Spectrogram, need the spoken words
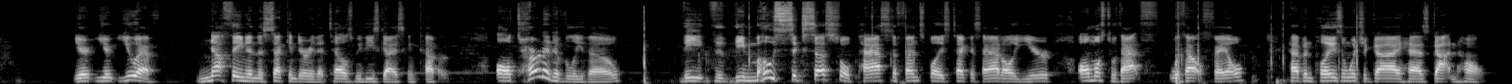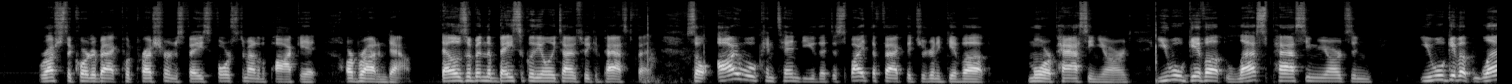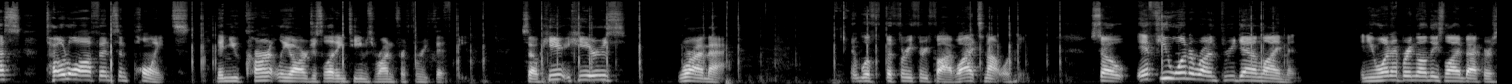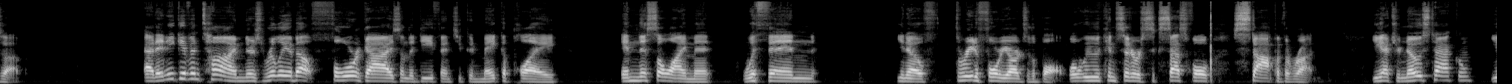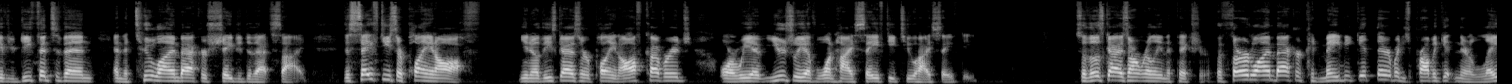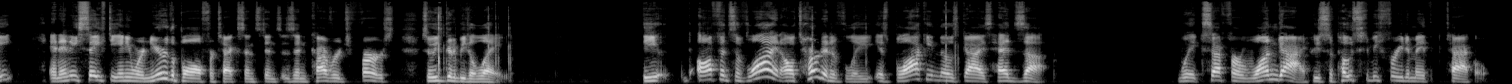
You're, you you have nothing in the secondary that tells me these guys can cover. Alternatively though the, the the most successful pass defense plays Tech has had all year, almost without without fail, have been plays in which a guy has gotten home, rushed the quarterback, put pressure in his face, forced him out of the pocket, or brought him down. Those have been the basically the only times we can pass defend. So I will contend to you that despite the fact that you're going to give up more passing yards, you will give up less passing yards and you will give up less total offense and points than you currently are just letting teams run for 350. So here here's where I'm at with the 335, why it's not working. So if you want to run three down linemen and you want to bring all these linebackers up, at any given time, there's really about four guys on the defense who can make a play in this alignment within, you know, three to four yards of the ball. What we would consider a successful stop of the run. You got your nose tackle, you have your defensive end, and the two linebackers shaded to that side. The safeties are playing off you know, these guys are playing off coverage, or we have usually have one high safety, two high safety. So those guys aren't really in the picture. The third linebacker could maybe get there, but he's probably getting there late. And any safety anywhere near the ball for Tech's instance is in coverage first, so he's going to be delayed. The offensive line, alternatively, is blocking those guys heads up, except for one guy who's supposed to be free to make the tackle.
